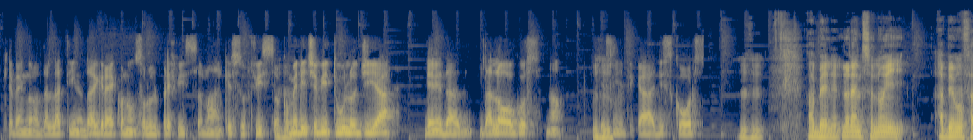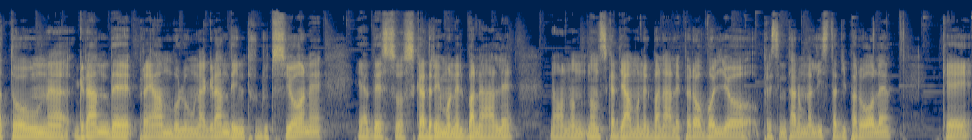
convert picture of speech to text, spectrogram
che vengono dal latino, dal greco, non solo il prefisso ma anche il suffisso. Mm-hmm. Come dicevi tu, logia viene da, da logos, no? Che mm-hmm. significa discorso. Mm-hmm. Va bene, Lorenzo, noi abbiamo fatto un grande preambolo, una grande introduzione e adesso scadremo nel banale. No, non, non scadiamo nel banale, però voglio presentare una lista di parole che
